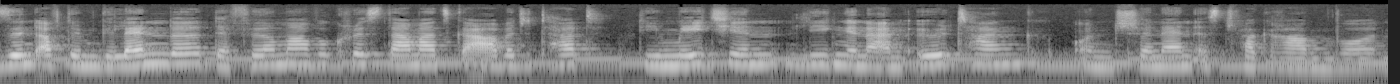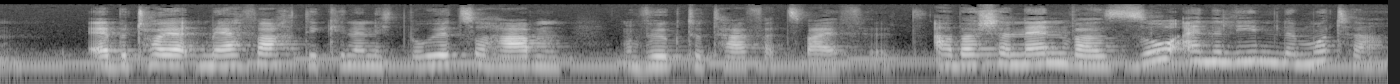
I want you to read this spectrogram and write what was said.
sind auf dem Gelände der Firma, wo Chris damals gearbeitet hat. Die Mädchen liegen in einem Öltank und Shannon ist vergraben worden. Er beteuert mehrfach, die Kinder nicht berührt zu haben und wirkt total verzweifelt. Aber Shannon war so eine liebende Mutter.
